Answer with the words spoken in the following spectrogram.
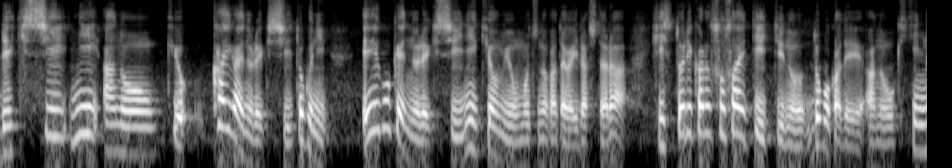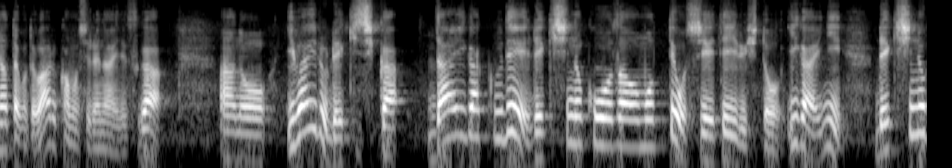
歴史にあの海外の歴史特に英語圏の歴史に興味をお持ちの方がいらしたらヒストリカル・ソサイティっていうのをどこかであのお聞きになったことがあるかもしれないですがあのいわゆる歴史家大学で歴史の講座を持って教えている人以外に歴史の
